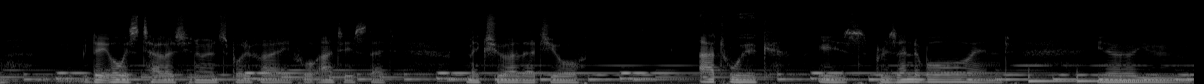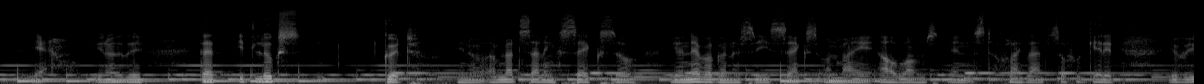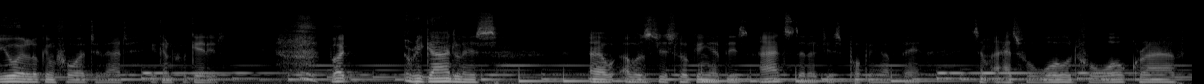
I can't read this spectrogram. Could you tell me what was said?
they always tell us you know on Spotify for artists that make sure that your artwork is presentable and you know you yeah you know the that it looks good you know. I'm not selling sex so you're never gonna see sex on my albums and stuff like that so forget it. If you are looking forward to that you can forget it. But regardless I, I was just looking at these ads that are just popping up there. Some ads for world of warcraft.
